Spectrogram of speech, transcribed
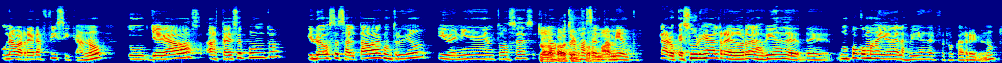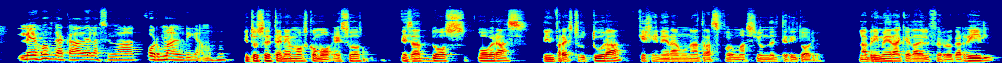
una barrera física, ¿no? Tú llegabas hasta ese punto y luego se saltaba la construcción y venía entonces los otros asentamientos. Claro, que surge alrededor de las vías de, de, un poco más allá de las vías del ferrocarril, ¿no? Lejos de acá de la ciudad formal, digamos. ¿no? Entonces tenemos como esos esas dos obras de infraestructura que generan una transformación del territorio. La primera, que es la del ferrocarril,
